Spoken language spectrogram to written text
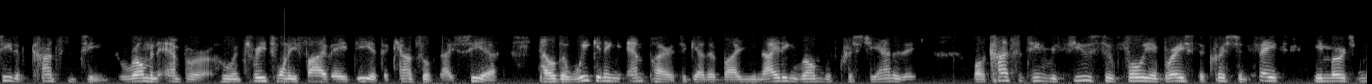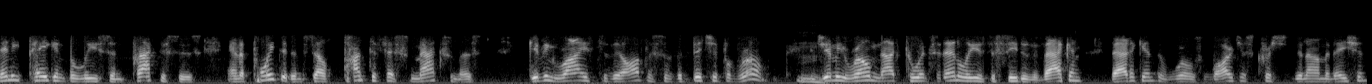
seat of Constantine, the Roman emperor, who in 325 AD at the Council of Nicaea held a weakening empire together by uniting Rome with Christianity While Constantine refused to fully embrace the Christian faith, emerged many pagan beliefs and practices and appointed himself Pontifex Maximus, giving rise to the office of the Bishop of Rome. Mm. Jimmy Rome, not coincidentally, is the seat of the Vatican, Vatican, the world's largest Christian denomination,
